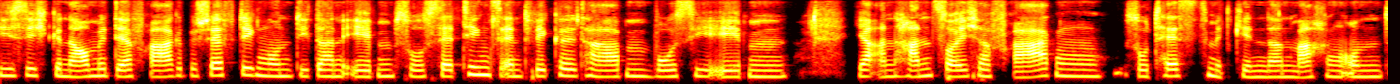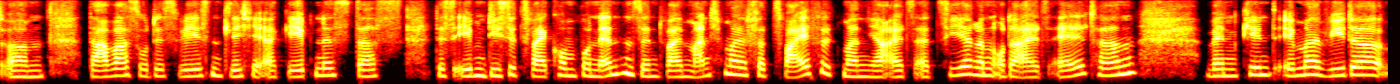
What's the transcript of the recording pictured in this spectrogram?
die sich genau mit der Frage beschäftigen und die dann eben so Settings entwickelt haben, wo sie eben ja anhand solcher Fragen so Tests mit Kindern machen. Und ähm, da war so das wesentliche Ergebnis, dass das eben diese zwei Komponenten sind, weil manchmal verzweifelt man ja als Erzieherin oder als Eltern, wenn Kind immer wieder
